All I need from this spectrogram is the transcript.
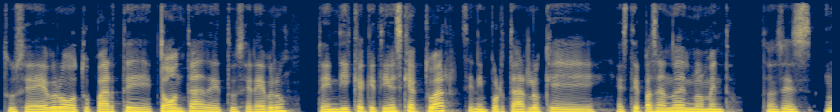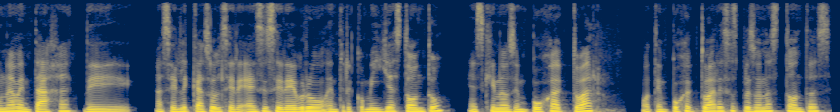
tu cerebro o tu parte tonta de tu cerebro te indica que tienes que actuar sin importar lo que esté pasando en el momento. Entonces, una ventaja de hacerle caso a ese cerebro, entre comillas, tonto, es que nos empuja a actuar o te empuja a actuar esas personas tontas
